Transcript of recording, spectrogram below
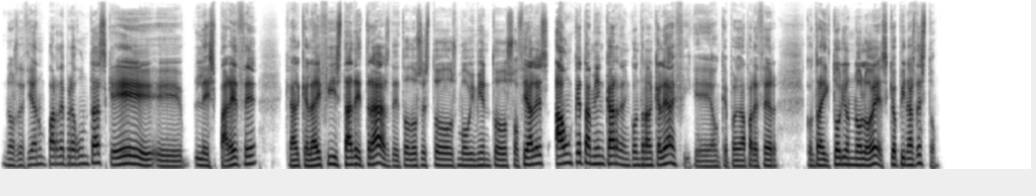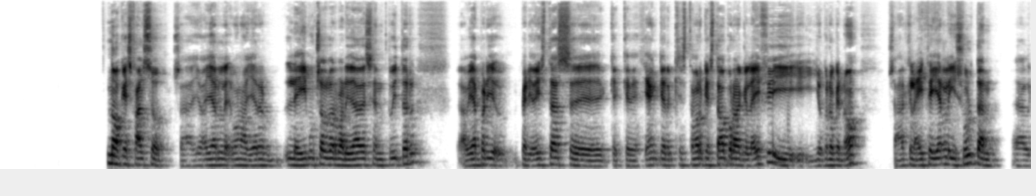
Nos decían un par de preguntas que eh, les parece que Alkelaifi está detrás de todos estos movimientos sociales, aunque también carguen contra Alkelaifi, que aunque pueda parecer contradictorio, no lo es. ¿Qué opinas de esto? No, que es falso. O sea, yo ayer, bueno, ayer leí muchas barbaridades en Twitter había periodistas eh, que, decían que, estaba orquestado por Alkelaifi y, y yo creo que no. O sea, al ayer le insultan, al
